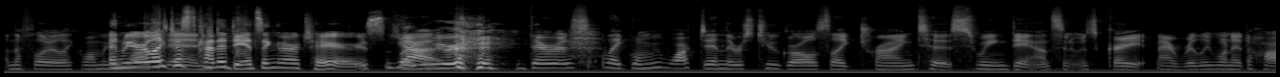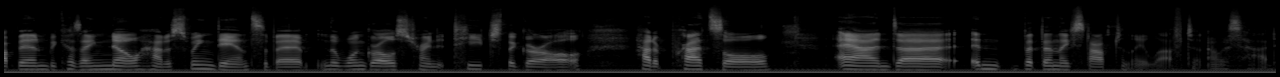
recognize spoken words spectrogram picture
on the floor, like when we and we were like just kind of dancing in our chairs. Yeah. like, we were. There was like when we walked in, there was two girls like trying to swing dance, and it was great. And I really wanted to hop in because I know how to swing dance a bit. And the one girl was trying to teach the girl how to pretzel, and uh, and but then they stopped and they left, and I was sad.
